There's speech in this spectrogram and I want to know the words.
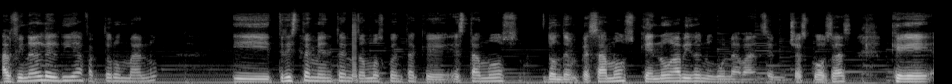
Al final del día, factor humano. Y tristemente nos damos cuenta que estamos donde empezamos, que no ha habido ningún avance en muchas cosas, que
